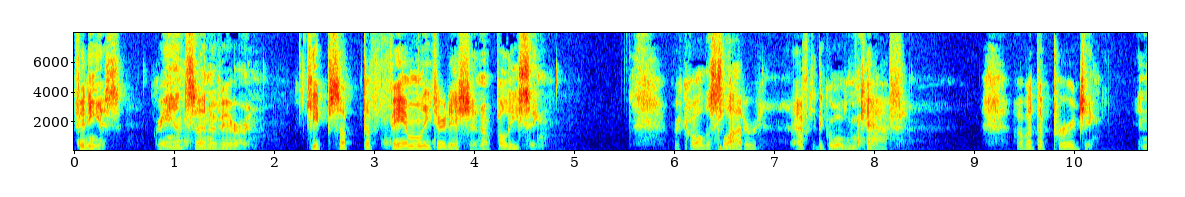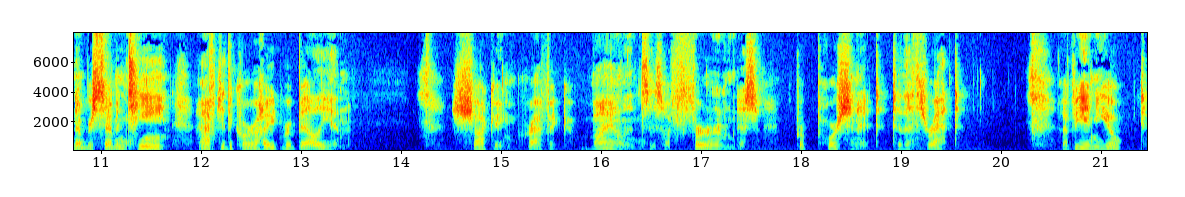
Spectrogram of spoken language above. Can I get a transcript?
Phineas, grandson of Aaron, keeps up the family tradition of policing. Recall the slaughter after the golden calf? How about the purging in number 17 after the Korahite rebellion? Shocking graphic violence is affirmed as proportionate to the threat of being yoked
